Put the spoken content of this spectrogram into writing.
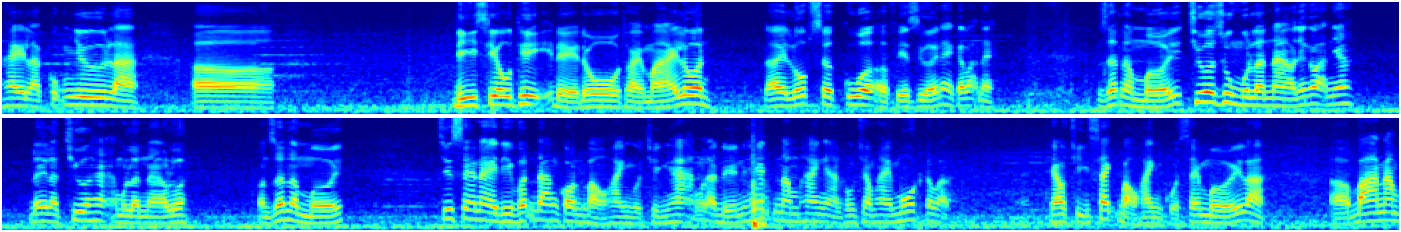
Hay là cũng như là uh, đi siêu thị để đồ thoải mái luôn. Đây lốp sơ cua ở phía dưới này các bạn này. Rất là mới, chưa dùng một lần nào nhé các bạn nhé. Đây là chưa hạ một lần nào luôn Còn rất là mới. Chiếc xe này thì vẫn đang còn bảo hành của chính hãng là đến hết năm 2021 các bạn ạ. Theo chính sách bảo hành của xe mới là uh, 3 năm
